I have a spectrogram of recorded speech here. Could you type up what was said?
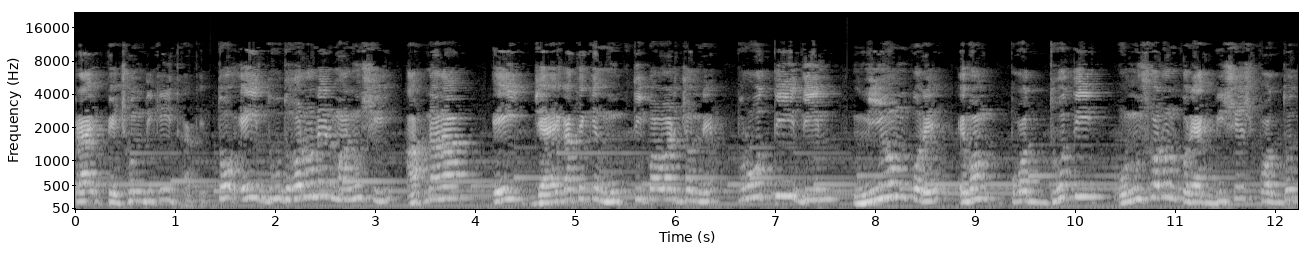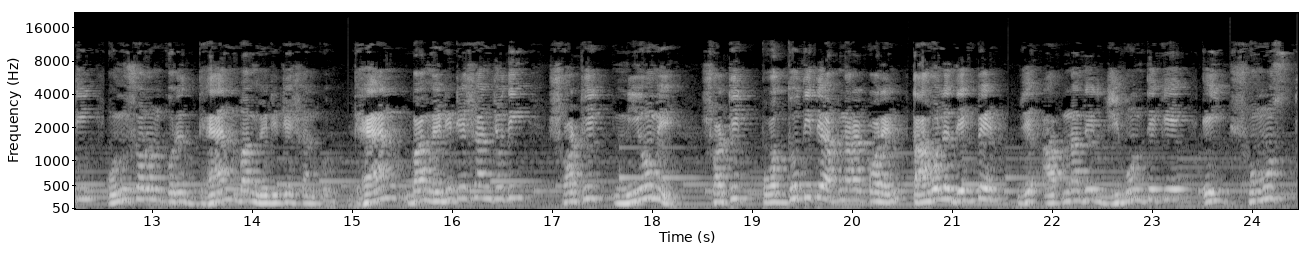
প্রায় পেছন দিকেই থাকে। তো এই দু ধরনের মানুষই আপনারা এই জায়গা থেকে মুক্তি পাওয়ার জন্য প্রতিদিন নিয়ম করে এবং পদ্ধতি অনুসরণ করে, এক বিশেষ পদ্ধতি অনুসরণ করে ধ্যান বা মেডিটেশন করুন। ধ্যান বা মেডিটেশন যদি সঠিক নিয়মে, সঠিক পদ্ধতিতে আপনারা করেন, তাহলে দেখবেন যে আপনাদের জীবন থেকে এই সমস্ত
